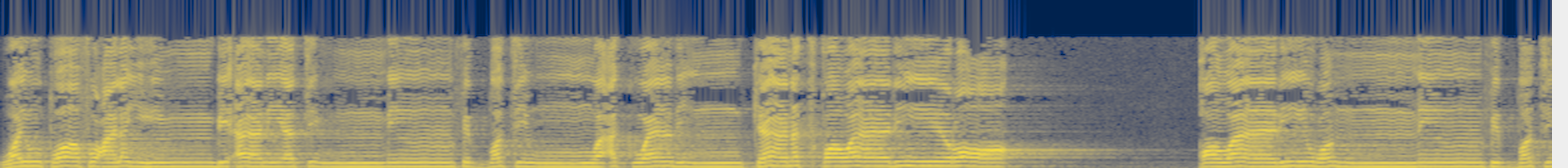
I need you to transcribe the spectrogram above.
ويطاف عليهم بآنية من فضة وأكواب كانت قواريرا قواريرا من فضة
